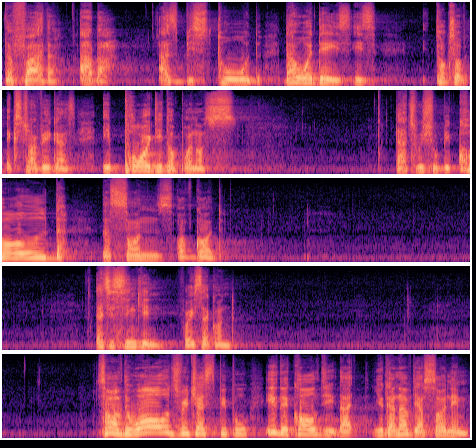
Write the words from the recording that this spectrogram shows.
the Father, Abba, has bestowed. That word there is, is talks of extravagance. He poured it upon us. That we should be called the sons of God. Let it sink in for a second. Some of the world's richest people, if they called you that you can have their surname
